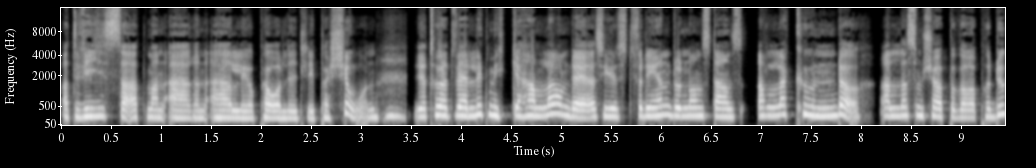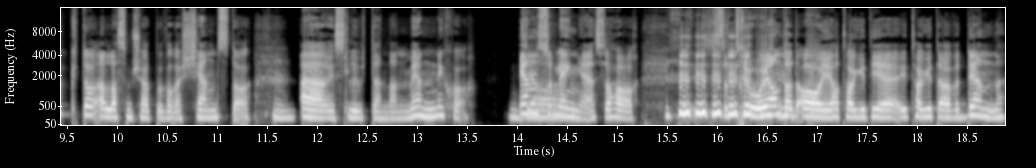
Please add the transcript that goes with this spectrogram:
att visa att man är en ärlig och pålitlig person. Mm. Jag tror att väldigt mycket handlar om det, alltså just för det är ändå någonstans alla kunder, alla som köper våra produkter, alla som köper våra tjänster mm. är i slutändan människor. Än ja. så länge så, har, så tror jag inte att AI har tagit, tagit över den.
